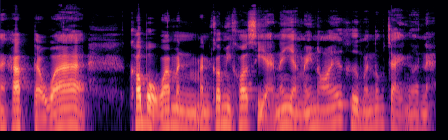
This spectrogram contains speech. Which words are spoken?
นะครับ แต่ว่าเขาบอกว่ามันมันก็มีข้อเสียนะ อย่างน้อยๆ ก็คือมันต้องจ่ายเงินนะ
